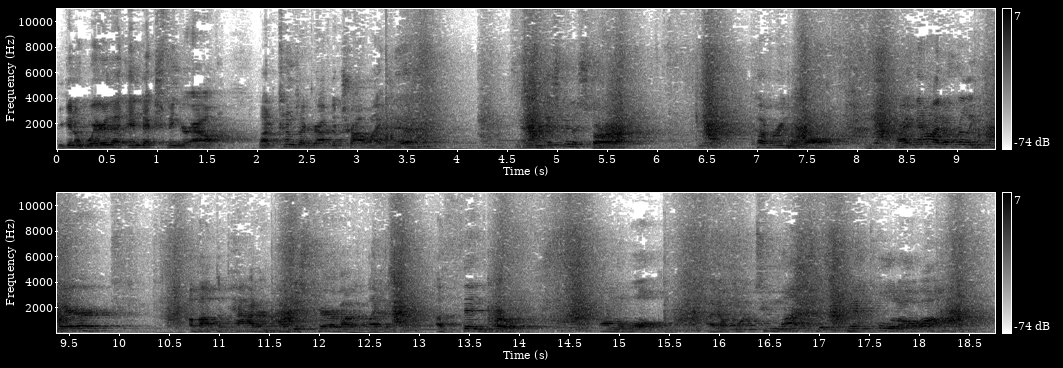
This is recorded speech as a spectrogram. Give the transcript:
you're gonna wear that index finger out. A lot of times I grab the trowel like this, and I'm just gonna start covering the wall. Right now I don't really care about the pattern. I just care about it like a, a thin coat on the wall. I don't want too much, but you can't pull it all off.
